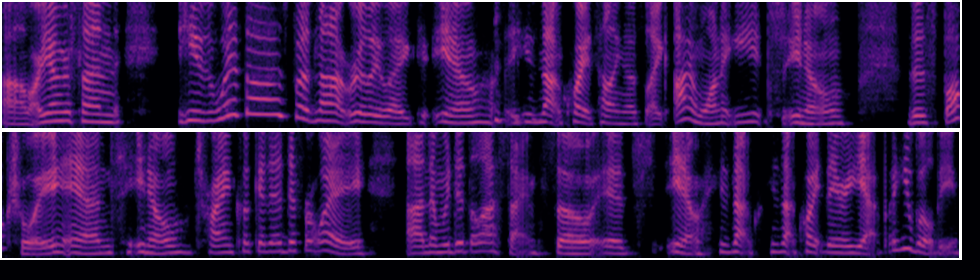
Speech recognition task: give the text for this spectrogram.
Um, our younger son he's with us but not really like you know he's not quite telling us like i want to eat you know this bok choy and you know try and cook it a different way uh, than we did the last time. So it's you know he's not he's not quite there yet but he will be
